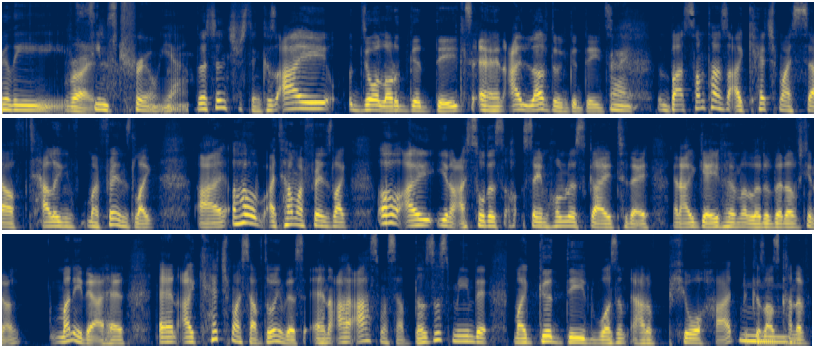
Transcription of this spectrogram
really Right. seems true. Yeah. That's interesting because I do a lot of good deeds and I love doing good deeds. Right. But sometimes I catch myself telling my friends like, I oh I tell my friends like, oh I you know I saw this same homeless guy today and I gave him a little bit of you know money that I had and I catch myself doing this and I ask myself, does this mean that my good deed wasn't out of pure heart because I was mm. kind of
